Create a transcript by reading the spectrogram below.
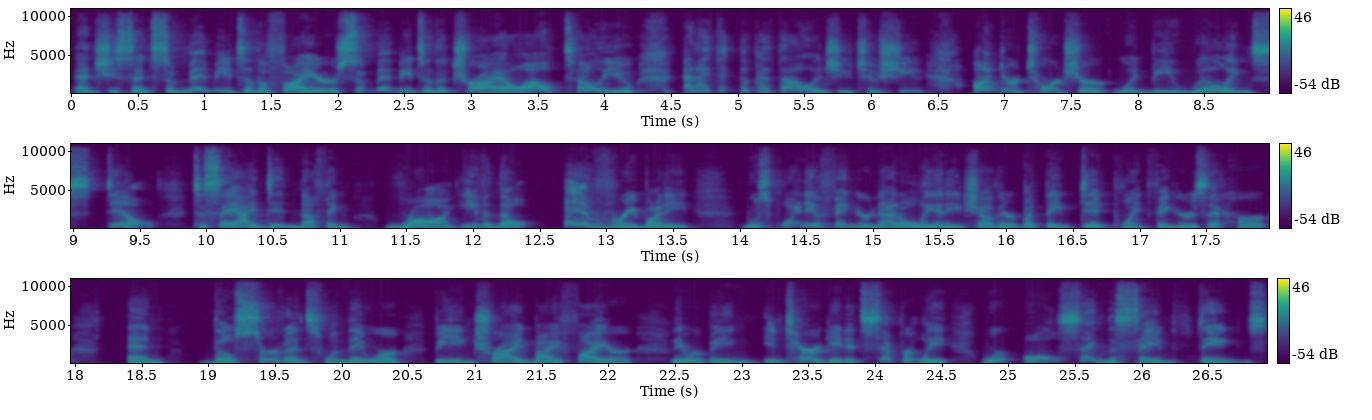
And she said, Submit me to the fire, submit me to the trial, I'll tell you. And I think the pathology, too, she under torture would be willing still to say, I did nothing wrong, even though everybody was pointing a finger not only at each other, but they did point fingers at her. And those servants, when they were being tried by fire, they were being interrogated separately, were all saying the same things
